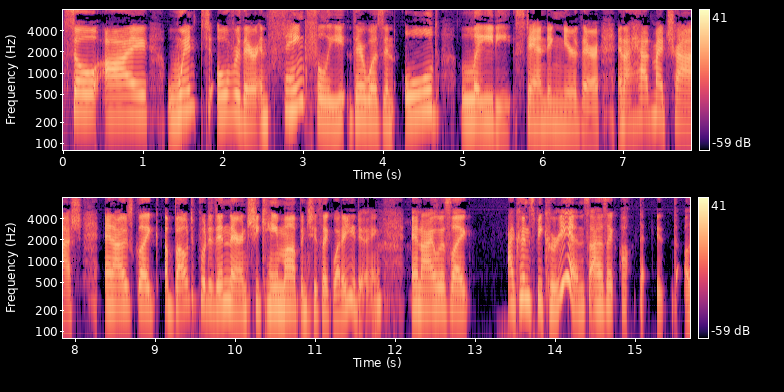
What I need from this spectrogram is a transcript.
so I went over there, and thankfully there was an old lady standing near there and I had my trash and I was like about to put it in there and she came up and she's like, what are you doing? And I was like, I couldn't speak Korean, so I was like, oh, th- uh,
